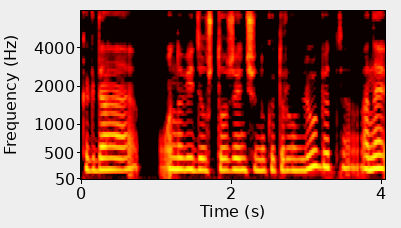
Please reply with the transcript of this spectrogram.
когда он увидел, что женщину, которую он любит, она,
